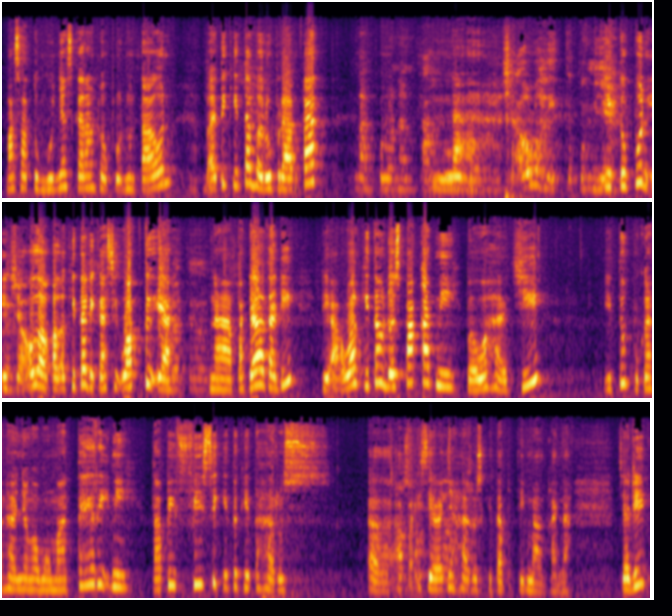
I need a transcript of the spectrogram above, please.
masa tunggunya sekarang 26 tahun, berarti kita baru berangkat 66 tahun. Nah. Insya Allah itu pun ya. itu pun insya Allah kalau kita dikasih waktu ya. Betul. Nah, padahal tadi di awal kita udah sepakat nih bahwa haji itu bukan hanya ngomong materi nih, tapi fisik itu kita harus eh, apa istilahnya harus kita pertimbangkan. Nah, jadi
